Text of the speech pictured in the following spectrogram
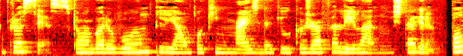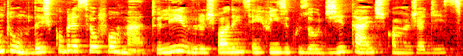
o processo. Então agora eu vou ampliar um pouquinho mais daquilo que eu já falei lá no Instagram. Ponto 1. Um, descubra seu formato. Livros podem ser físicos ou digitais, como eu já disse.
